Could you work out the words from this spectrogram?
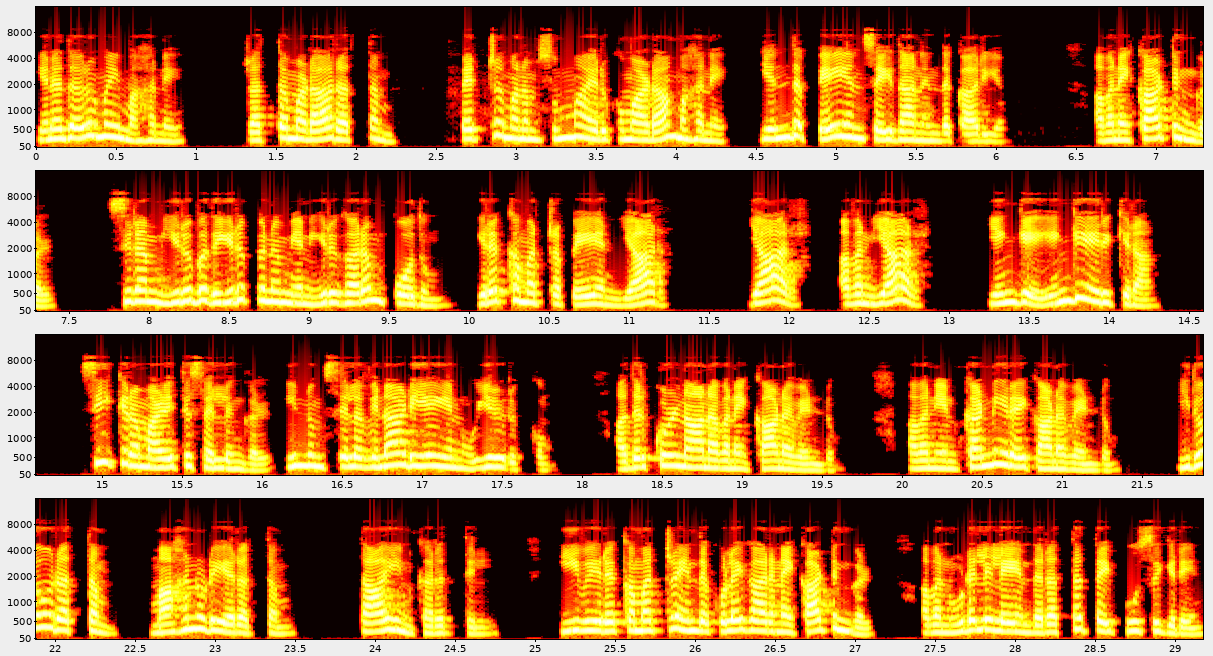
எனதருமை மகனே. ரத்தமடா ரத்தம். பெற்ற மனம் சும்மா இருக்குமாடா மகனே? எந்த பேயன் செய்தான் இந்த காரியம்? அவனை காட்டுங்கள். சிரம் இருபது இருப்பினும் என் இருகரம் போதும். இரக்கமற்ற பேயன் யார்? யார்? அவன் யார்? எங்கே? எங்கே இருக்கிறான்? சீக்கிரம் அழைத்து செல்லுங்கள். இன்னும் சில வினாடியே என் உயிர் இருக்கும். அதற்குள் நான் அவனை காண வேண்டும். அவன் என் கண்ணீரை காண வேண்டும். இதோ ரத்தம். மகனுடைய ரத்தம். தாயின் கருத்தில். ஈவு இரக்கமற்ற இந்த கொலைகாரனை காட்டுங்கள். அவன் உடலிலே இந்த ரத்தத்தை பூசுகிறேன்.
